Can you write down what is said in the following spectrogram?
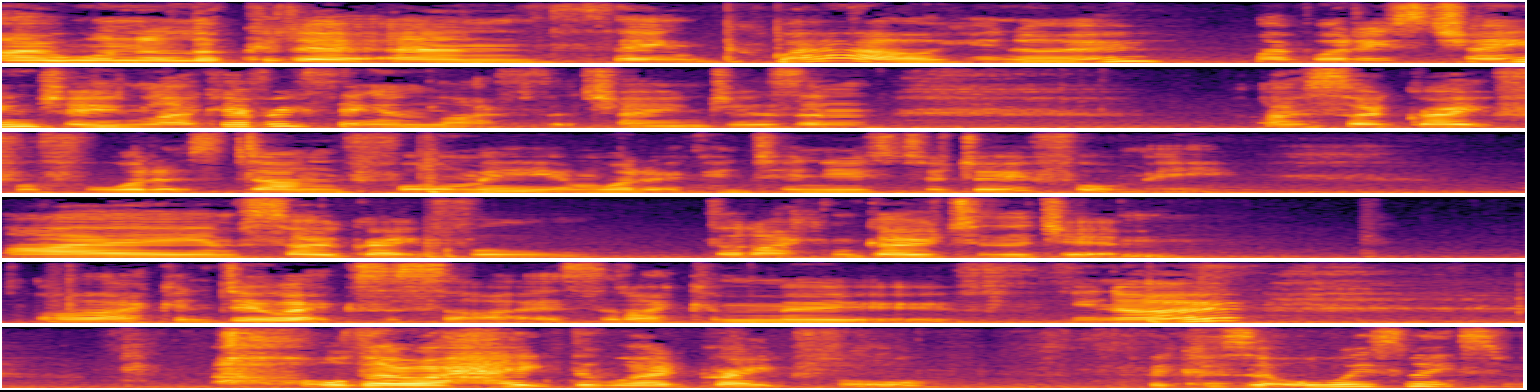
I want to look at it and think, wow, you know, my body's changing, like everything in life that changes. And I'm so grateful for what it's done for me and what it continues to do for me. I am so grateful that I can go to the gym or I can do exercise, that I can move, you know? Although I hate the word grateful because it always makes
